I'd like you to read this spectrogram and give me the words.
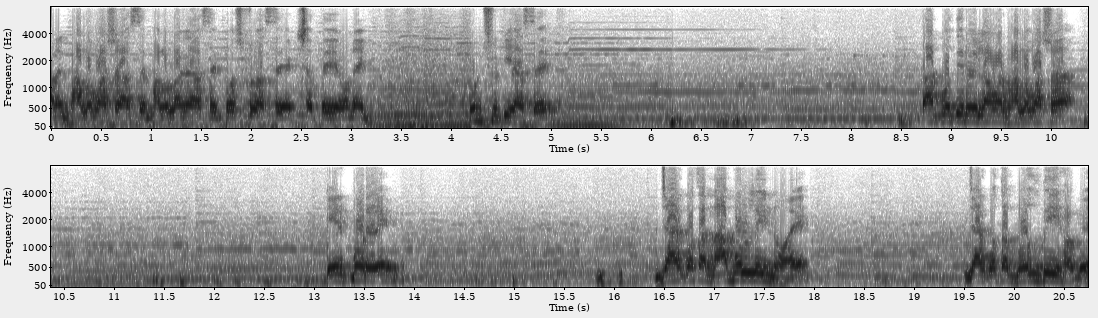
অনেক ভালোবাসা আছে, ভালো লাগা আছে, কষ্ট আছে, একসাথে অনেক খুনসুটি আছে। তার প্রতি রইল আমার ভালোবাসা। এরপরে যার কথা না বললেই নয়, যার কথা বলতেই হবে,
